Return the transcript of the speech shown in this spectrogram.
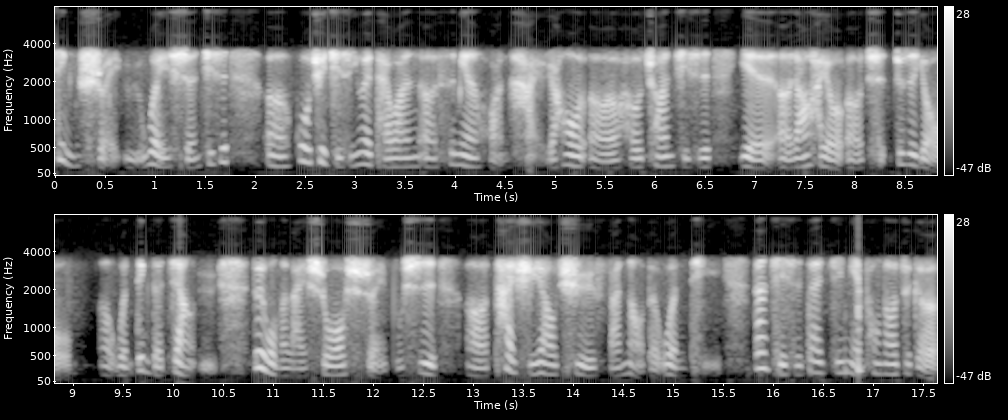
净水与卫生。其实呃过去其实因为台湾呃四面环海，然后呃河川其实也呃然后还有呃池就是有。呃，稳定的降雨对我们来说，水不是呃太需要去烦恼的问题。但其实，在今年碰到这个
